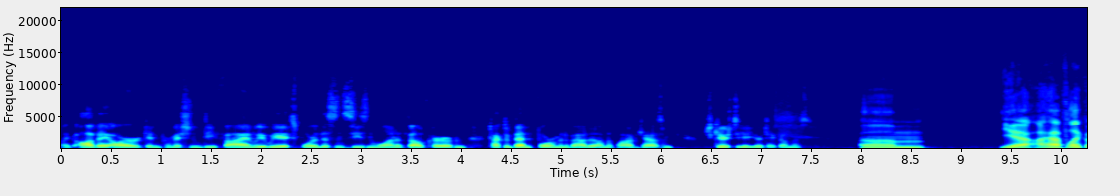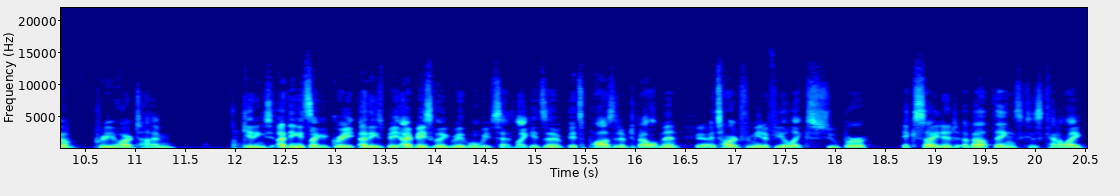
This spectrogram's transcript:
Like Aave Arc and Permission DeFi, and we, we explored this in season one of Bell Curve and talked to Ben Forman about it on the podcast. I'm just curious to get your take on this. Um, yeah, I have like a pretty hard time getting. I think it's like a great. I think it's. I basically agree with what we've said. Like it's a it's a positive development. Yeah. It's hard for me to feel like super excited about things because kind of like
